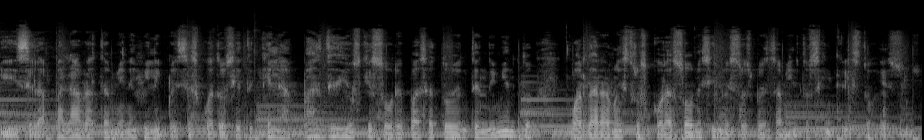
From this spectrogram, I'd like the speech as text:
y dice la palabra también en Filipenses 4:7 que la paz de Dios que sobrepasa todo entendimiento guardará nuestros corazones y nuestros pensamientos en Cristo Jesús.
